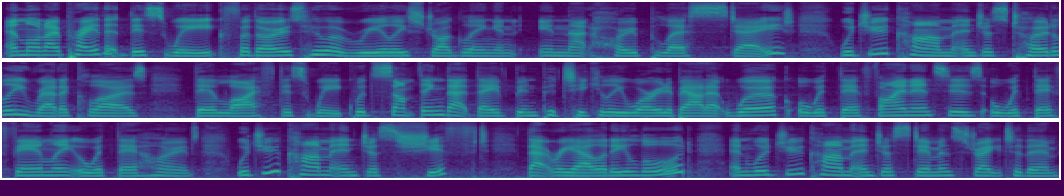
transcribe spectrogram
And Lord, I pray that this week, for those who are really struggling in, in that hopeless state, would you come and just totally radicalize their life this week with something that they've been particularly worried about at work or with their finances or with their family or with their homes? Would you come and just shift that reality, Lord? And would you come and just demonstrate to them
